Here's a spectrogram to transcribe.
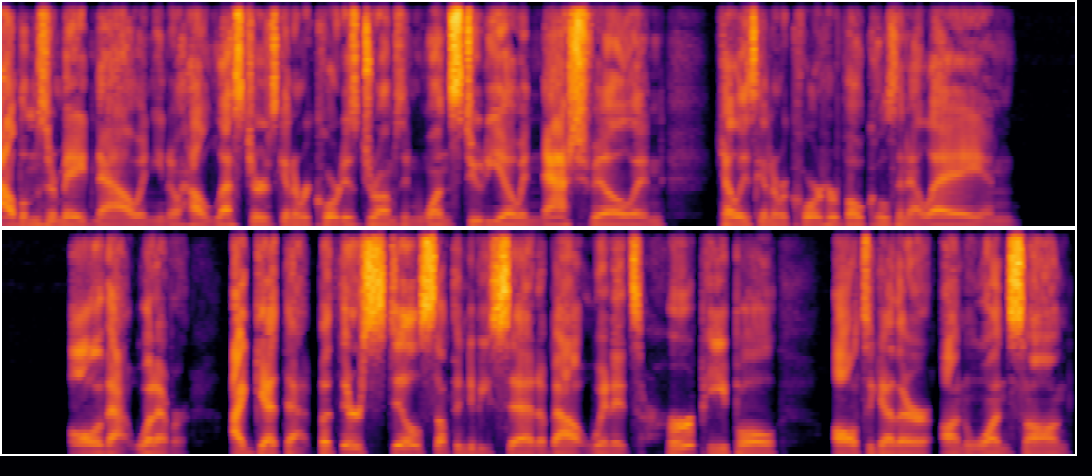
albums are made now and you know how Lester's going to record his drums in one studio in Nashville and Kelly's going to record her vocals in LA and all of that whatever. I get that, but there's still something to be said about when it's her people all together on one song.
